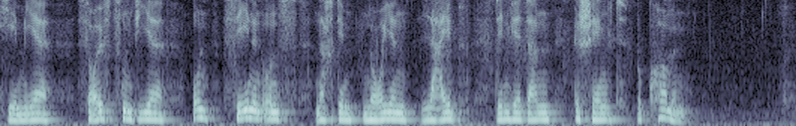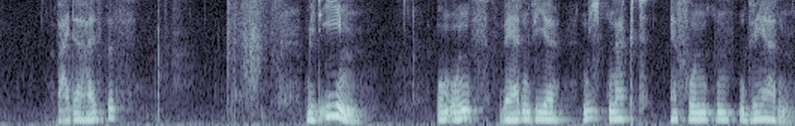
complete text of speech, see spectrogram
je mehr seufzen wir und sehnen uns nach dem neuen Leib, den wir dann geschenkt bekommen. Weiter heißt es, mit ihm, um uns werden wir nicht nackt erfunden werden.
